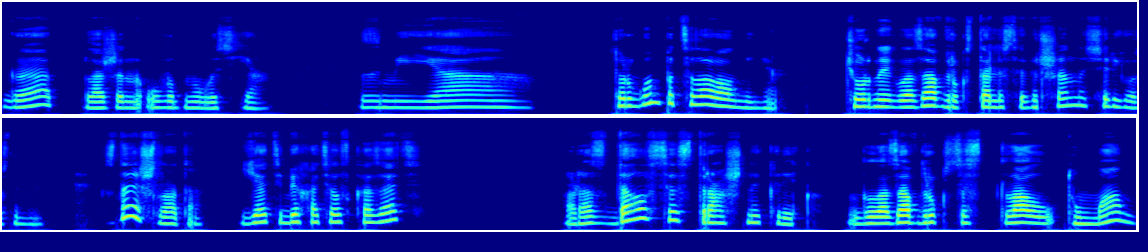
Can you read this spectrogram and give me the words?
«Гад!» — блаженно улыбнулась я. Змея. Тургун поцеловал меня. Черные глаза вдруг стали совершенно серьезными. Знаешь, Лата, я тебе хотел сказать... Раздался страшный крик. Глаза вдруг застлал туман,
